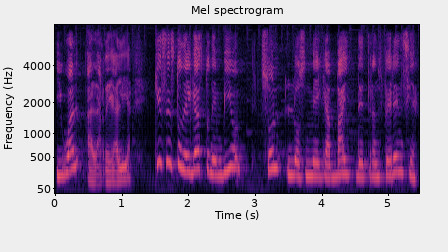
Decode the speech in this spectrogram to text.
Igual a la regalía. ¿Qué es esto del gasto de envío? Son los megabytes de transferencia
